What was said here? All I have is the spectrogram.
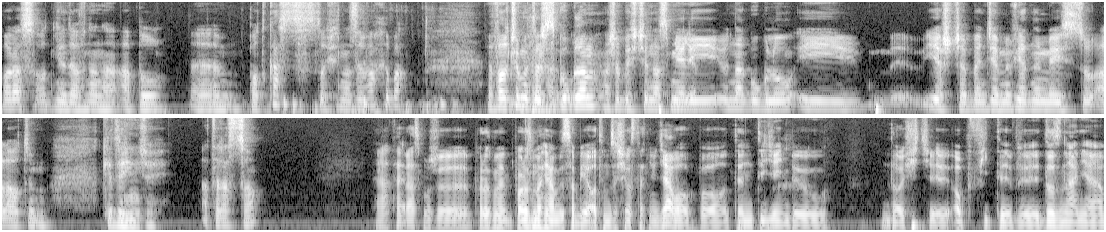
oraz od niedawna na Apple Podcasts, to się nazywa chyba. Walczymy też z Googlem, żebyście nas mieli na Google i jeszcze będziemy w jednym miejscu, ale o tym kiedy indziej. A teraz co? A teraz może porozmawiamy sobie o tym, co się ostatnio działo, bo ten tydzień był dość e, obfity w doznania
